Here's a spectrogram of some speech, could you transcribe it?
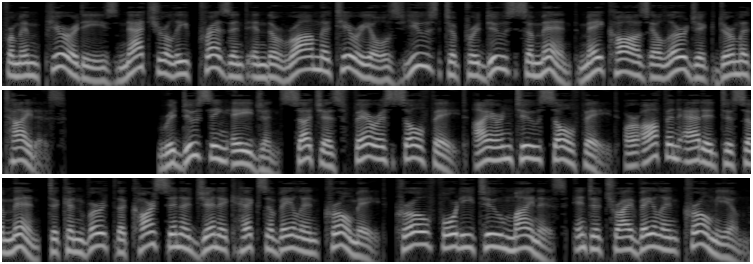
from impurities naturally present in the raw materials used to produce cement may cause allergic dermatitis. Reducing agents such as ferrous sulfate, iron sulfate are often added to cement to convert the carcinogenic hexavalent chromate Cro42- into trivalent chromium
